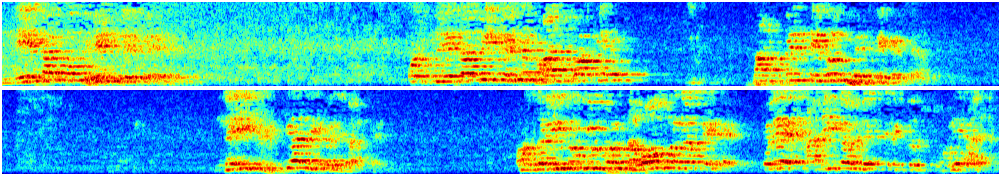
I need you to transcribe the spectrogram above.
नेता को भेज देते हैं। और नेता भी कैसे भाजपा के साथ में टेबल फेंक लेकर जाते नई खटिया लेकर जाते हैं। और दलितों के ऊपर दबाव बनाते हैं। चले खाली कर देते एक सोने आए।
